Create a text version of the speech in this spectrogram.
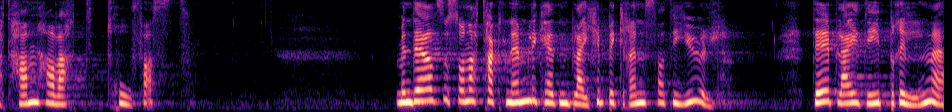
At han har vært trofast. Men det er altså sånn at takknemligheten ble ikke begrensa til jul. Det ble de brillene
